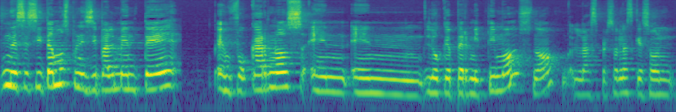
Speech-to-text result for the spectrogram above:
necesitamos principalmente enfocarnos en, lo que permitimos, ¿no? Las personas que son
